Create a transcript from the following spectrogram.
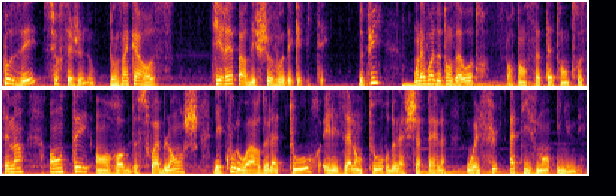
posée sur ses genoux, dans un carrosse tirée par des chevaux décapités. Depuis, on la voit de temps à autre, portant sa tête entre ses mains, hanter en robe de soie blanche les couloirs de la tour et les alentours de la chapelle où elle fut hâtivement inhumée.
